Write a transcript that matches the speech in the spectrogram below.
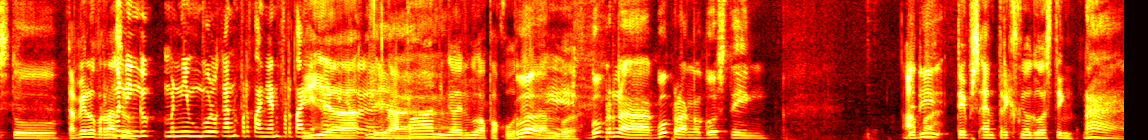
gitu. Tapi lu pernah? Meninggu- menimbulkan pertanyaan-pertanyaan Iya, gitu kan. nih, kenapa ninggalin gua apa Gue kurang gua? gue pernah gue pernah ngeghosting. Jadi tips and tricks ngeghosting. nah,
